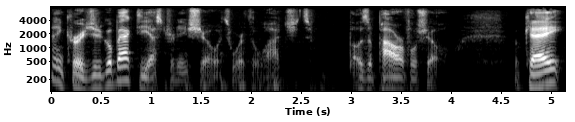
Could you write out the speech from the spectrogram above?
I encourage you to go back to yesterday's show. It's worth a watch. It's, it was a powerful show. Okay?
